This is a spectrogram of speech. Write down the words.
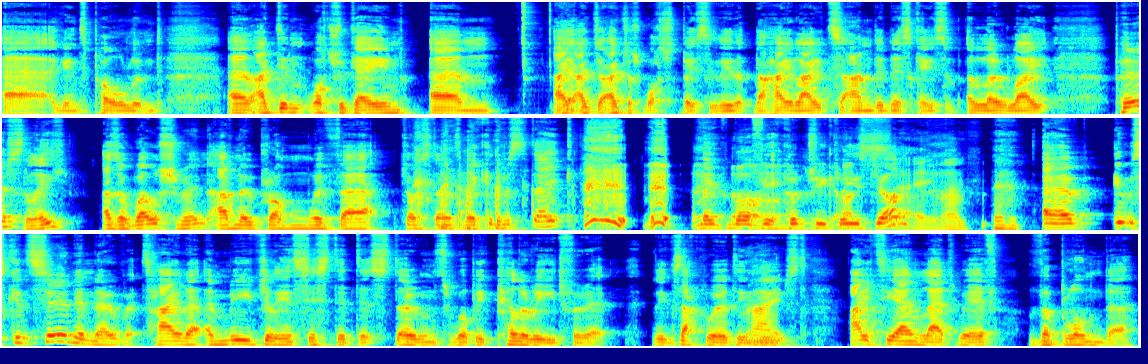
uh, against Poland. Um, I didn't watch the game. Um, I, I, I just watched basically the, the highlights and, in this case, a low light. Personally, as a Welshman, I have no problem with uh, John Stones making a mistake. Make more for your country, please, John. Um, it was concerning, though, that Tyler immediately insisted that Stones will be pilloried for it. The exact word he Right. used. ITN led with the blunder.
